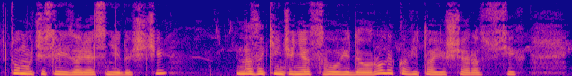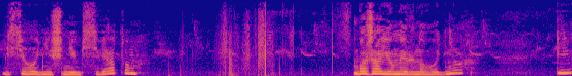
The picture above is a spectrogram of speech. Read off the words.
в тому числі і за рясні дощі. На закінчення свого відеоролика вітаю ще раз всіх із сьогоднішнім святом. Бажаю мирного дня і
